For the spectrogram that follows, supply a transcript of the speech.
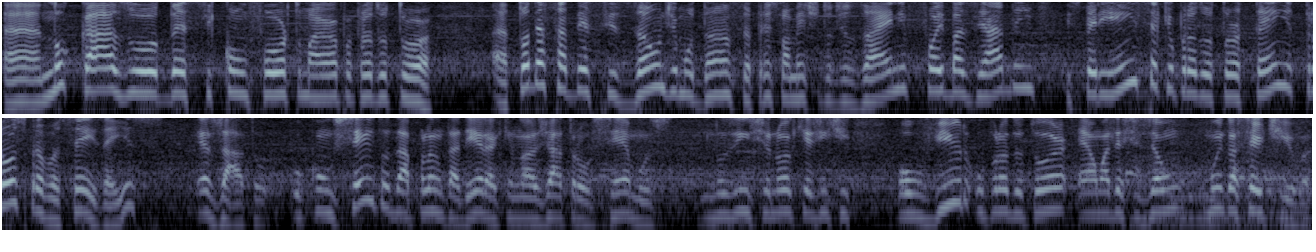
É, no caso desse conforto maior para o produtor, toda essa decisão de mudança, principalmente do design, foi baseada em experiência que o produtor tem e trouxe para vocês, é isso? Exato. O conceito da plantadeira que nós já trouxemos nos ensinou que a gente ouvir o produtor é uma decisão muito assertiva.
